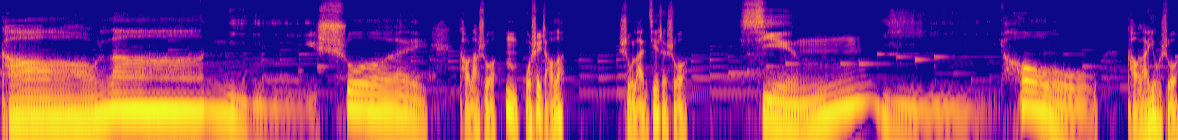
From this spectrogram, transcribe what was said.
考拉，你睡？考拉说：“嗯，我睡着了。”树懒接着说：“醒以后。”考拉又说：“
